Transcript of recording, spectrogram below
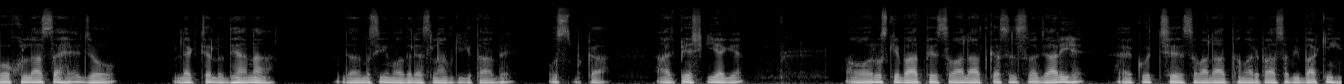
وہ خلاصہ ہے جو لیکچر لدھیانہ جان مسیح محدود علیہ السلام کی کتاب ہے اس کا آج پیش کیا گیا اور اس کے بعد پھر سوالات کا سلسلہ جاری ہے کچھ سوالات ہمارے پاس ابھی باقی ہیں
